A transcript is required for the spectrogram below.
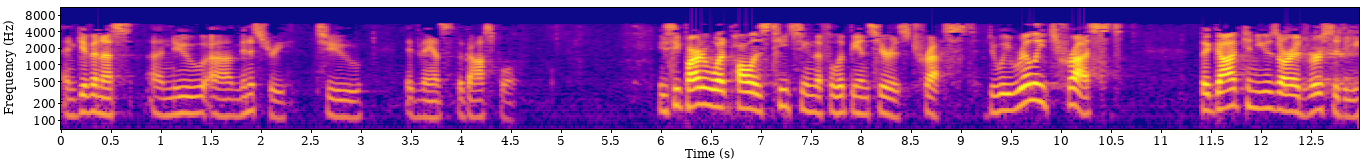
and given us a new uh, ministry to advance the gospel. You see, part of what Paul is teaching the Philippians here is trust. Do we really trust that God can use our adversity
